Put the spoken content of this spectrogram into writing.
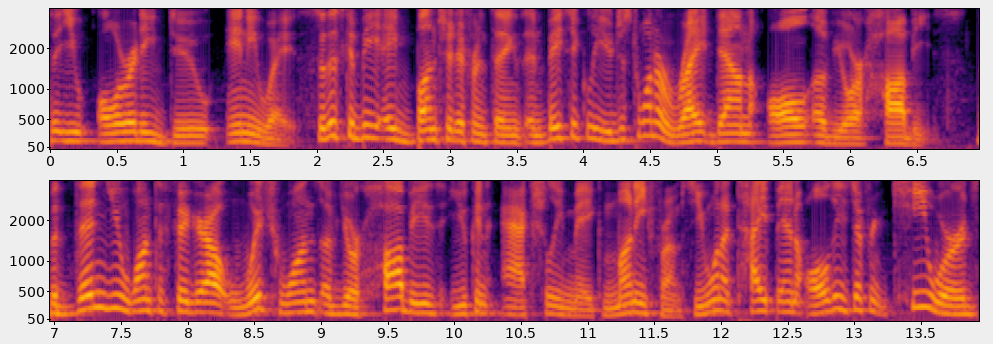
that you already do anyways. So this could be a bunch of different things, and basically you just wanna write down all of your hobbies. But then you want to figure out which ones of your hobbies you can actually make money from. So you wanna type in all these different keywords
